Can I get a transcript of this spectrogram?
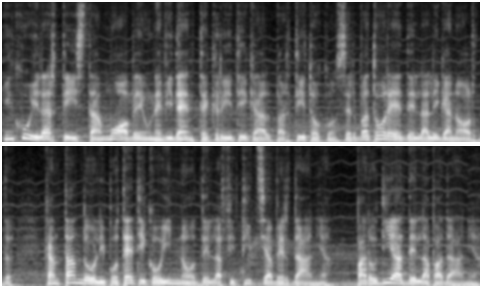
in cui l'artista muove un'evidente critica al partito conservatore della Lega Nord, cantando l'ipotetico inno della fittizia Verdania, parodia della Padania.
